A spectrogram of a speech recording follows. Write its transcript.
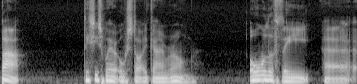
But this is where it all started going wrong. All of the, uh,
